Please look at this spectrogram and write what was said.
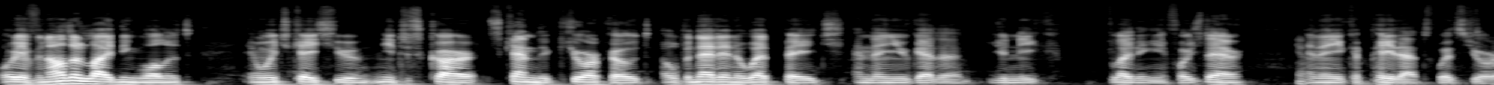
or you have another Lightning wallet, In which case, you need to scar, scan the QR code, open that in a web page, and then you get a unique Lightning invoice there, Yeah. and then you can pay that with your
